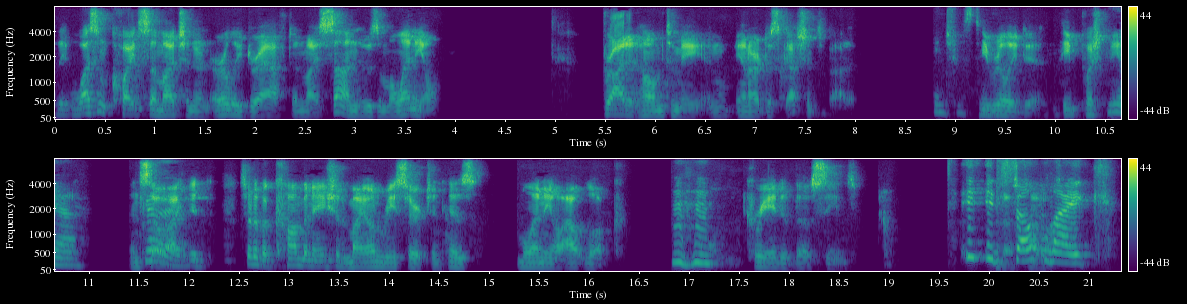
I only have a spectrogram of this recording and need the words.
it wasn't quite so much in an early draft, and my son, who's a millennial, brought it home to me in, in our discussions about it. Interesting. He really did. He pushed me. Yeah. And Good. so I did sort of a combination of my own research and his millennial outlook mm-hmm. um, created those scenes. It, it felt like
